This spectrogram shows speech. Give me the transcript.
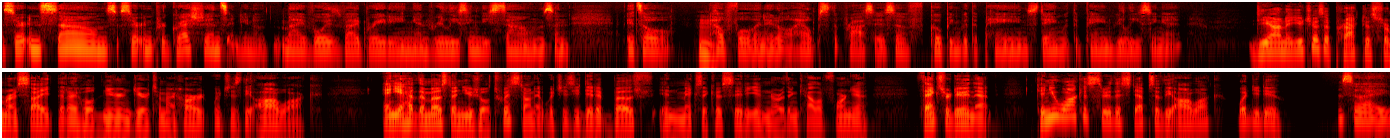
certain sounds, certain progressions, and you know, my voice vibrating and releasing these sounds and it's all mm. helpful and it all helps the process of coping with the pain, staying with the pain, releasing it. Diana, you chose a practice from our site that I hold near and dear to my heart, which is the awe walk. And you have the most unusual twist on it, which is you did it both in Mexico City and Northern California. Thanks for doing that. Can you walk us through the steps of the awe walk? What did you do? So I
